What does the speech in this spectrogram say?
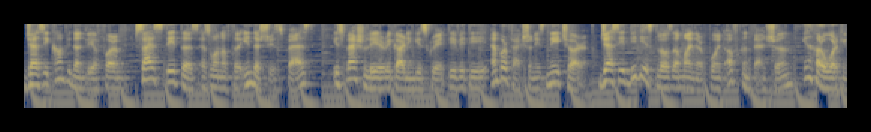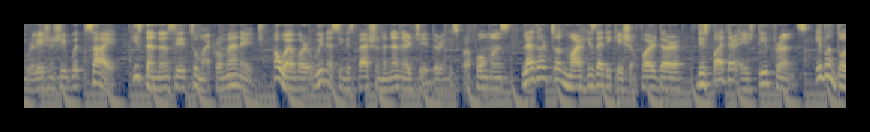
Jessi confidently affirmed Psy's status as one of the industry's best especially regarding his creativity and perfectionist nature. Jessi did disclose a minor point of contention in her working relationship with Psy, his tendency to micromanage. However, witnessing his passion and energy during his performance led her to admire his dedication further despite their age difference. Even though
